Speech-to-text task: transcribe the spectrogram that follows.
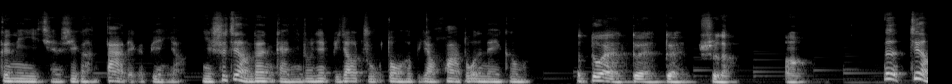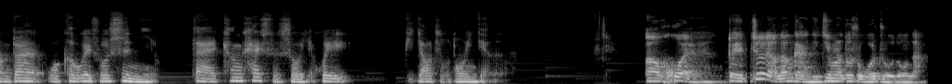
跟你以前是一个很大的一个变样。你是这两段感情中间比较主动和比较话多的那一个吗？对对对，是的，啊，那这两段我可不可以说是你在刚开始的时候也会比较主动一点的呢？呃，会，对，这两段感情基本上都是我主动的。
